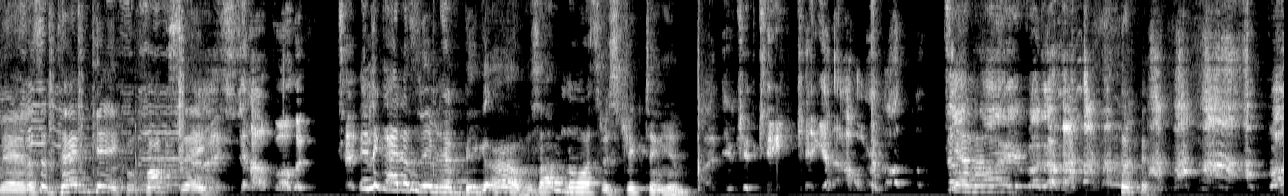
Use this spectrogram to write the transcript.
Man. That's a pancake for fuck's sake. And the guy doesn't even have big arms, so I don't know what's restricting him. You can kick, kick it out, bro. Yeah, Don't no. worry, brother. bro,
